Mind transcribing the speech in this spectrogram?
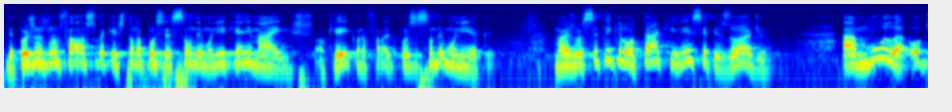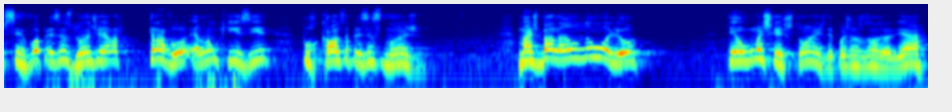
depois nós vamos falar sobre a questão da possessão demoníaca em animais, ok? Quando eu falar de possessão demoníaca. Mas você tem que notar que nesse episódio, a mula observou a presença do anjo e ela travou, ela não quis ir por causa da presença do anjo. Mas Balaão não olhou. Tem algumas questões, depois nós vamos olhar,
